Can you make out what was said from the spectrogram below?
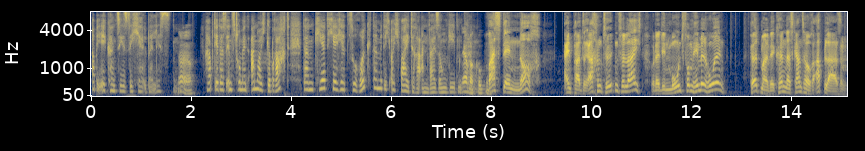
aber ihr könnt sie sicher überlisten. Naja. Habt ihr das Instrument an euch gebracht, dann kehrt hierher zurück, damit ich euch weitere Anweisungen geben Ja, kann. mal gucken. Was denn noch? Ein paar Drachen töten vielleicht? Oder den Mond vom Himmel holen? Hört mal, wir können das Ganze auch abblasen.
